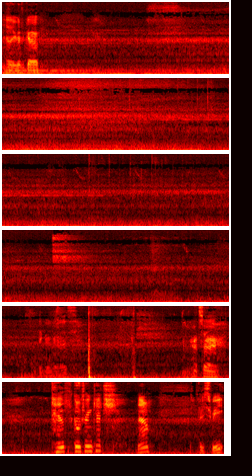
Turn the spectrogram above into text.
Yeah, there goes go. Guys. That's our 10th go train catch now. It's pretty sweet.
